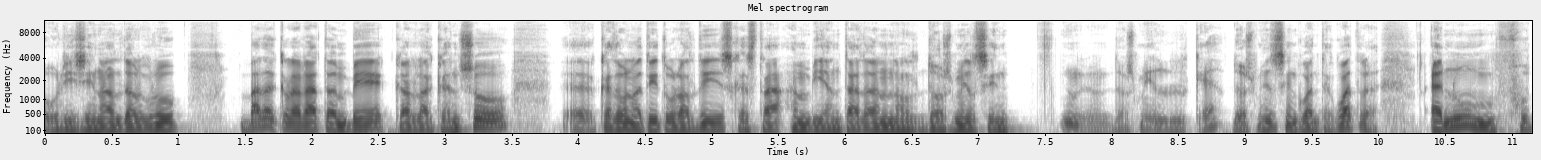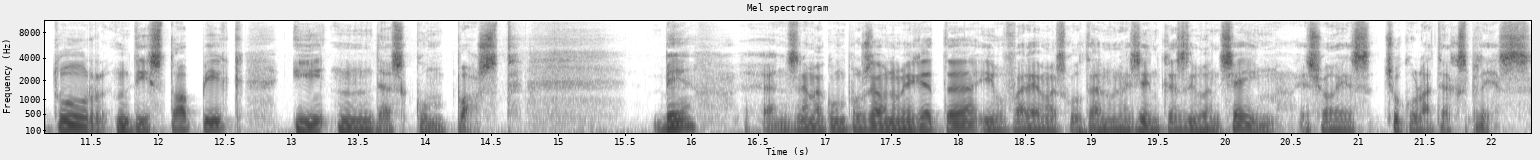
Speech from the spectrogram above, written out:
original del grup, va declarar també que la cançó eh, que dona títol al disc està ambientada en el 2005, 2000, què? 2054, en un futur distòpic i descompost. Bé, ens anem a composar una miqueta i ho farem escoltant una gent que es diuen Shame. Això és Xocolata Express.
